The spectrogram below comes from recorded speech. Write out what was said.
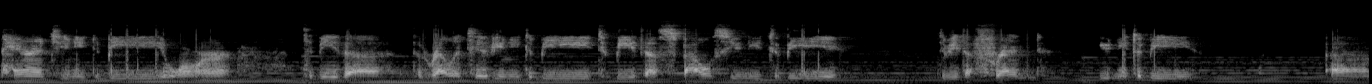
parent you need to be or to be the the relative you need to be, to be the spouse you need to be, to be the friend you need to be, uh,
